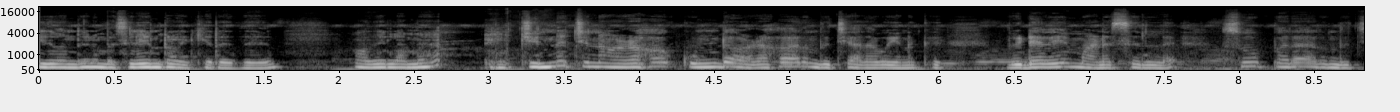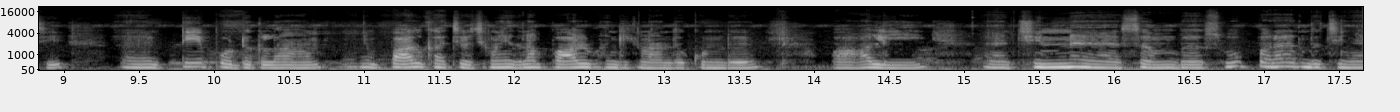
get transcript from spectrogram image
இது வந்து நம்ம சிலிண்டர் வைக்கிறது. அதுவும் இல்லாமல் சின்ன சின்ன அழகாக குண்டு அழகாக இருந்துச்சு. அதை எனக்கு விடவே மனசு இல்லை சூப்பராக இருந்துச்சு டீ போட்டுக்கலாம் பால் காய்ச்சி வச்சுக்கலாம். இதெல்லாம் பால் வாங்கிக்கலாம் அந்த குண்டு. வாளி சின்ன செம்பு. சூப்பராக இருந்துச்சுங்க.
